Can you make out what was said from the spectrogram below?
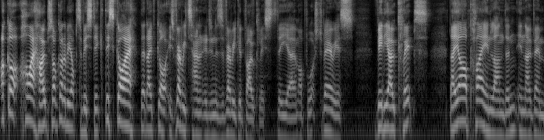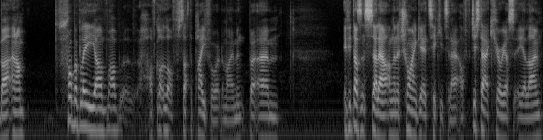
I've got high hopes. I've got to be optimistic. This guy that they've got is very talented and is a very good vocalist. The um, I've watched various video clips. They are playing London in November, and I'm probably I've, I've, I've got a lot of stuff to pay for at the moment. But um, if it doesn't sell out, I'm going to try and get a ticket to that. Just out of curiosity alone.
